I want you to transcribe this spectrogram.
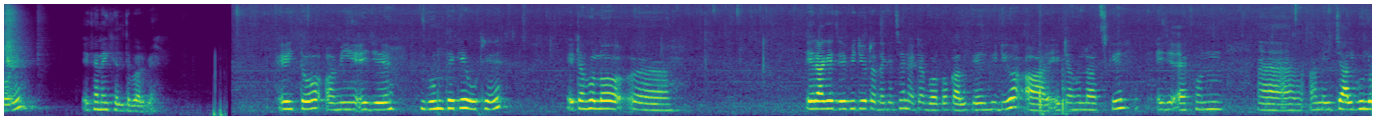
করে, এখানেই খেলতে পারবে। এই তো আমি এই যে ঘুম থেকে উঠে, এটা হলো এর আগে যে ভিডিওটা দেখেছেন, এটা গতকালকের ভিডিও। আর এটা হলো আজকের। এই যে এখন আমি চালগুলো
